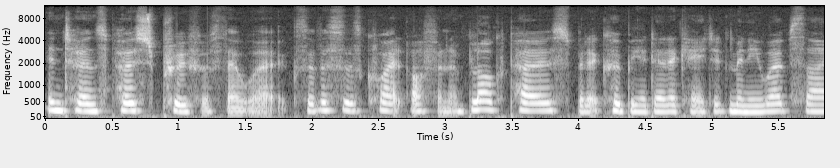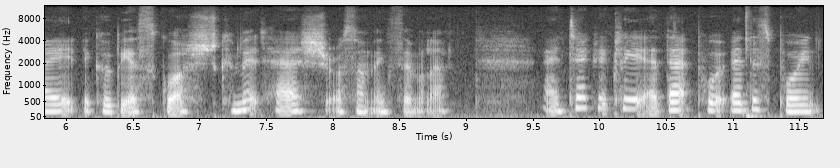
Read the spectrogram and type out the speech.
interns post proof of their work. So this is quite often a blog post, but it could be a dedicated mini website, it could be a squashed commit hash or something similar. And technically at that point at this point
